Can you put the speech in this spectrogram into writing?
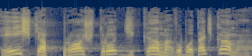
Eis que a prostro de cama, vou botar de cama,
